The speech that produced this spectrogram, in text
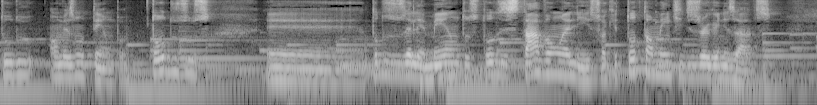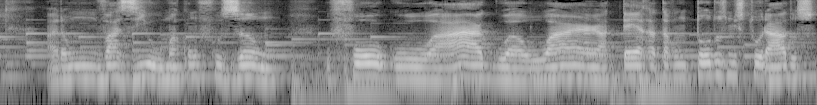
tudo ao mesmo tempo. Todos os é, todos os elementos, todos estavam ali, só que totalmente desorganizados. Era um vazio, uma confusão. O fogo, a água, o ar, a terra estavam todos misturados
